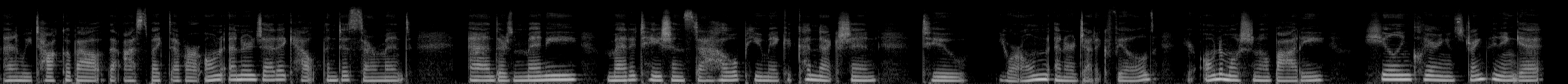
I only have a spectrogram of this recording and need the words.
and we talk about the aspect of our own energetic health and discernment. And there's many meditations to help you make a connection to your own energetic field, your own emotional body, healing, clearing, and strengthening it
